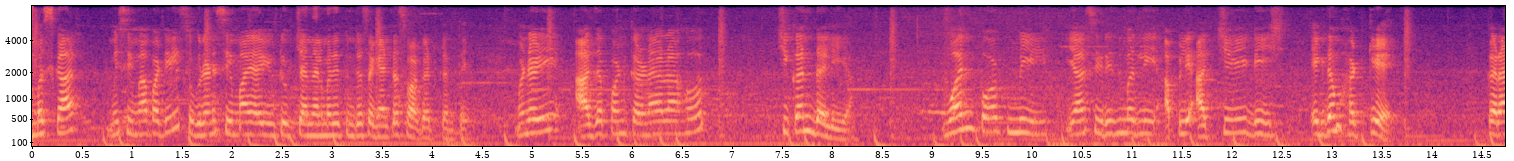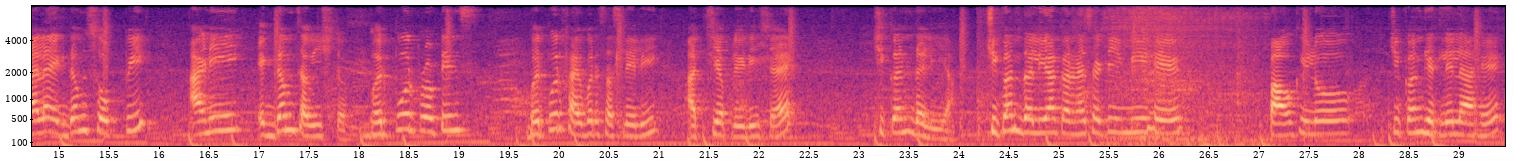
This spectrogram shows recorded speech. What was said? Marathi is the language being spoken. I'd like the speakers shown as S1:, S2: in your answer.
S1: नमस्कार मी सीमा पाटील सुगरण सीमा या यूट्यूब चॅनलमध्ये तुमचं सगळ्यांचं स्वागत करते. मंडळी आज आपण करणार आहोत चिकन दलिया. वन पॉट मिल या सिरीजमधली आपली आजची डिश एकदम हटके आहे. करायला एकदम सोपी आणि एकदम चविष्ट. भरपूर प्रोटीन्स भरपूर फायबर्स असलेली आजची आपली डिश आहे चिकन दलिया. चिकन दलिया करण्यासाठी मी हे पाव किलो चिकन घेतलेलं आहे.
